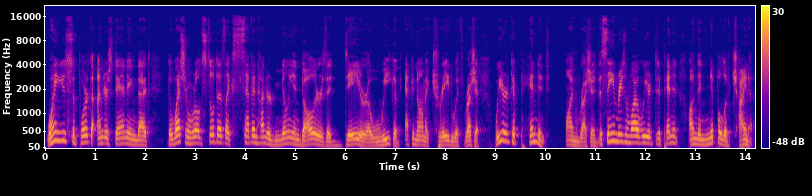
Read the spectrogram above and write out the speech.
Why don't you support the understanding that the Western world still does like $700 million a day or a week of economic trade with Russia? We are dependent on Russia. The same reason why we are dependent on the nipple of China.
